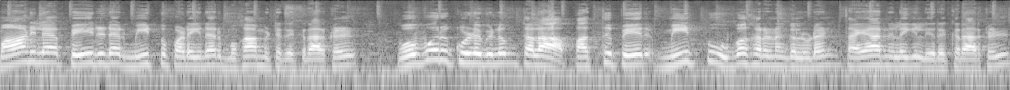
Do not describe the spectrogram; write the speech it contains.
மாநில பேரிடர் மீட்பு படையினர் முகாமிட்டிருக்கிறார்கள். ஒவ்வொரு குழுவிலும் தலா பத்து பேர் மீட்பு உபகரணங்களுடன் தயார் நிலையில் இருக்கிறார்கள்.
